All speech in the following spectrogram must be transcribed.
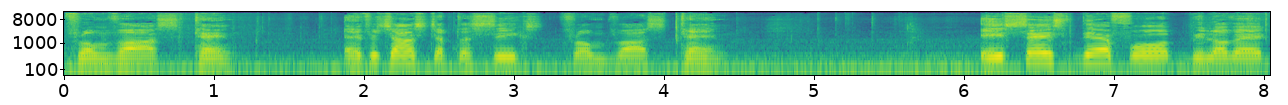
from verse 10. Ephesians chapter 6 from verse 10. It says, Therefore, beloved,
